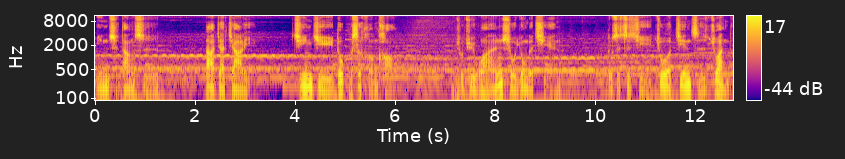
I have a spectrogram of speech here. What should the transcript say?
因此当时大家家里经济都不是很好，出去玩所用的钱都是自己做兼职赚的，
